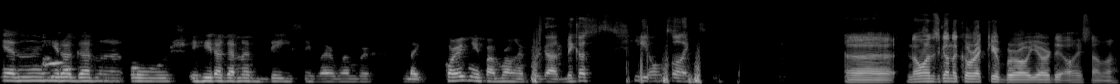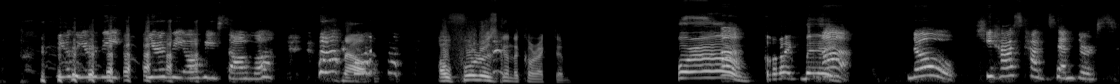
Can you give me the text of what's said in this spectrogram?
In Hiragana oh Hiragana days, if I remember. Like correct me if I'm wrong, I forgot. Because she also like Uh, no one's gonna correct you, bro. You're the Ohisama. you, you're the you're the Ohisama. now. Oh, Furu's gonna correct him. Bro! Correct me! Ah, no, she has had centers,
